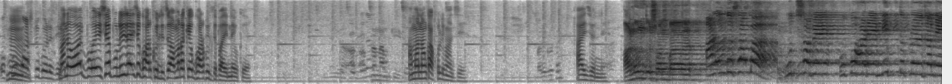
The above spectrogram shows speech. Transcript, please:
ও খুব কষ্ট করেছে। মানে ওই এসে পুলিশ এসে ঘর খুলেছে আমরা কেউ ঘর খুলতে পারিনি ওকে। আপনার নাম কি? আমার নাম কাকুলি মাঝি। জন্যে আনন্দ সংবাদ। আনন্দ সংবাদ। উৎসবে উপহারে নিত্য প্রয়োজনে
